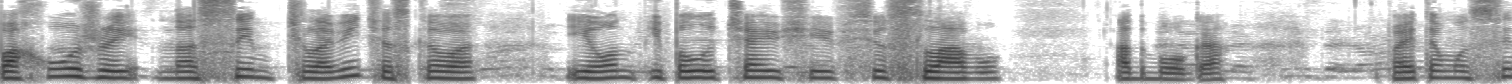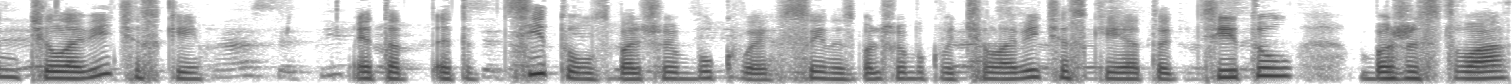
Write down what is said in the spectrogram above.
похожий на Сын Человеческого, и он и получающий всю славу от Бога. Поэтому Сын Человеческий этот, этот титул с большой буквы, сын из большой буквы человеческий, это титул божества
